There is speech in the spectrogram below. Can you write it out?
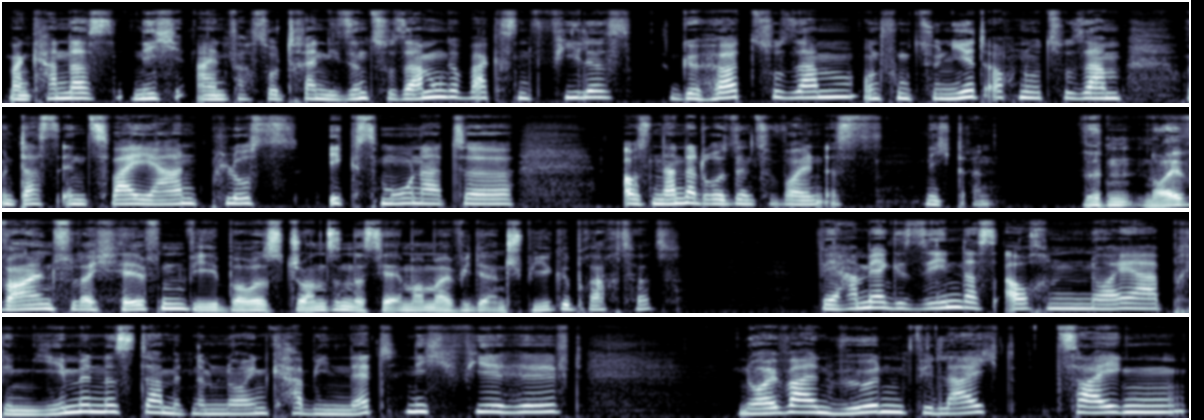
Man kann das nicht einfach so trennen. Die sind zusammengewachsen, vieles gehört zusammen und funktioniert auch nur zusammen. Und das in zwei Jahren plus x Monate auseinanderdröseln zu wollen, ist nicht drin. Würden Neuwahlen vielleicht helfen, wie Boris Johnson das ja immer mal wieder ins Spiel gebracht hat? Wir haben ja gesehen, dass auch ein neuer Premierminister mit einem neuen Kabinett nicht viel hilft. Neuwahlen würden vielleicht zeigen,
